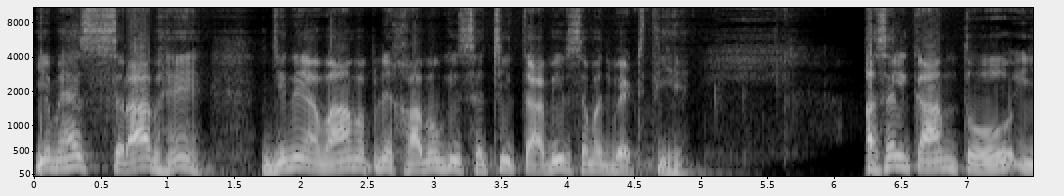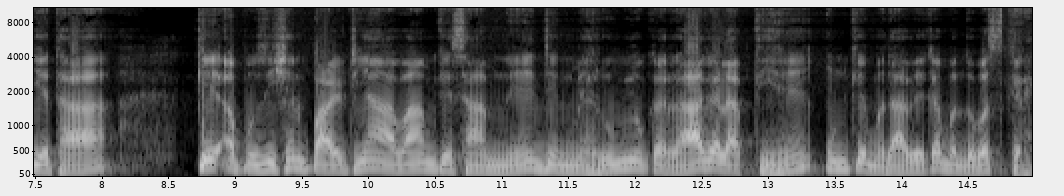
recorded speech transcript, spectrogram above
یہ محض سراب ہیں جنہیں عوام اپنے خوابوں کی سچی تعبیر سمجھ بیٹھتی ہیں۔ اصل کام تو یہ تھا کہ اپوزیشن پارٹیاں عوام کے سامنے جن محرومیوں کا راگ الاپتی ہیں، ان کے مداوے کا بندوبست کریں۔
